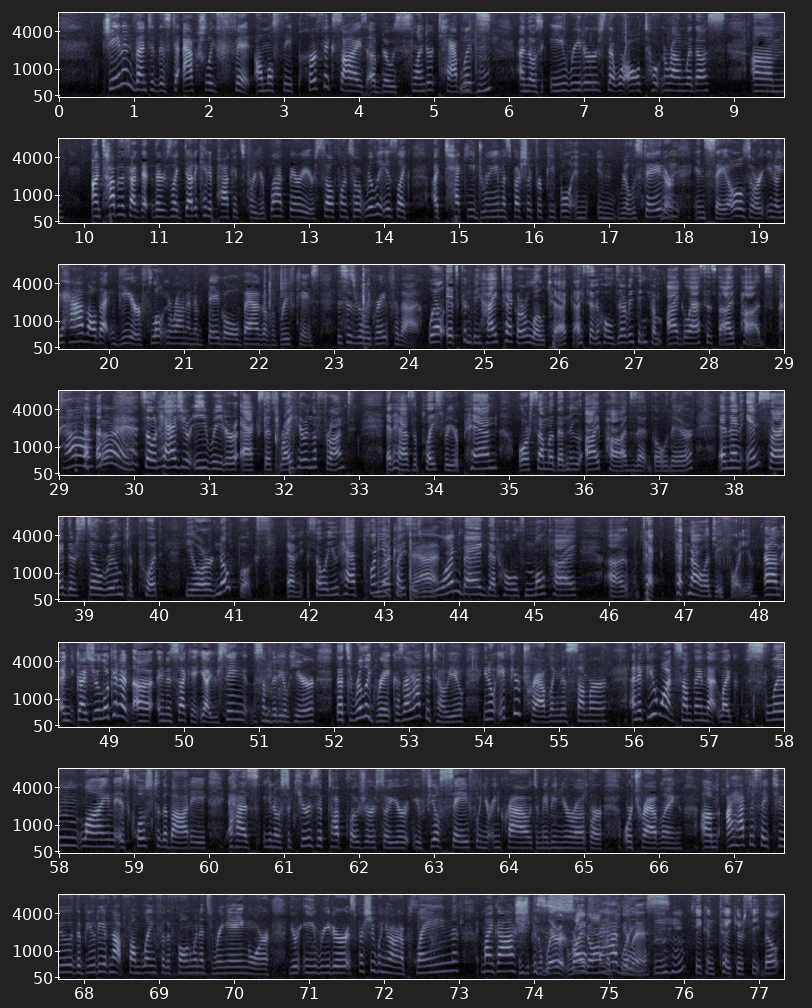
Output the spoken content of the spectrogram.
Jean invented this to actually fit almost the perfect size of those slender tablets Mm-hmm. and those e-readers that we're all toting around with us. Um, on top of the fact that there's like dedicated pockets for your BlackBerry, your cell phone, so it really is like a techie dream, especially for people in, in real estate or in sales, or you know, you have all that gear floating around in a big old bag of a briefcase. This is really great for that. Well, it's going to be high tech or low tech. I said it holds everything from eyeglasses to iPods. Oh, good. So it has your e-reader access right here in the front. It has a place for your pen or some of the new iPods that go there. And then inside there's still room to put your notebooks. And so you have plenty Look of places. One bag that holds multi uh, tech technology for you. Um, and guys, you're looking at uh, in a second. Yeah, you're seeing some video here. That's really great because I have to tell you, you know, if you're traveling this summer and if you want something that like slim line is close to the body, has you know secure zip top closure, so you're you feel safe when you're in crowds or maybe in Europe or or traveling. Um, I have to say too, the beauty of not fumbling for the phone when it's ringing or your e-reader, especially when you're on a plane. My gosh, And you can wear it so right on fabulous. the plane. hmm So you can take your seatbelt,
